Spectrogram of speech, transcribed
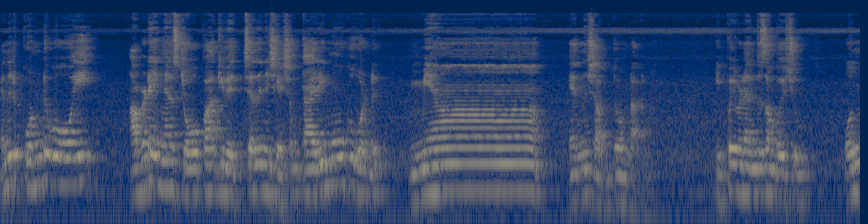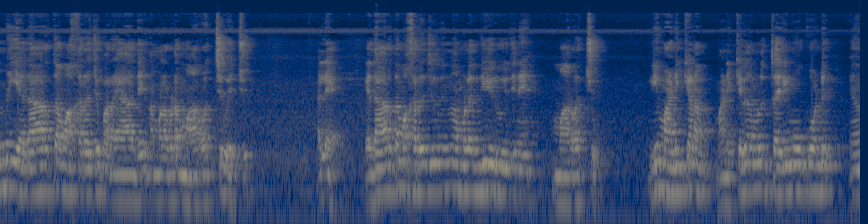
എന്നിട്ട് കൊണ്ടുപോയി അവിടെ ഇങ്ങനെ സ്റ്റോപ്പാക്കി വെച്ചതിന് ശേഷം തരിമൂക്ക് കൊണ്ട് മ്യാ എന്ന് ശബ്ദം ഉണ്ടാക്കണം. ഇപ്പൊ ഇവിടെ എന്ത് സംഭവിച്ചു? ഒന്ന് യഥാർത്ഥ മഹറജ് പറയാതെ നമ്മൾ അവിടെ മറച്ചു വെച്ചു. അല്ലേ? യഥാർത്ഥ മഹറജിൽ നിന്ന് നമ്മൾ എന്ത് ചെയ്തു ഇതിനെ മറച്ചു. ഇനി മണിക്കണം. മണിക്കൽ നമ്മൾ തരിമൂക്കൊണ്ട് ആ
